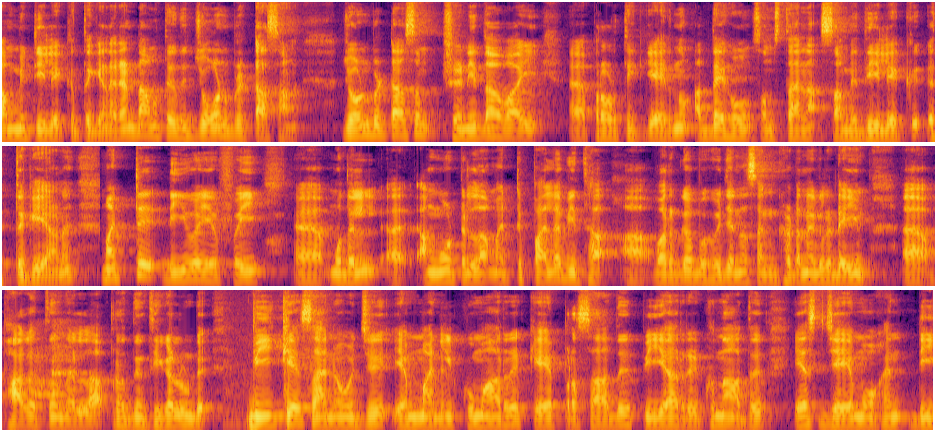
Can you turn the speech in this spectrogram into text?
കമ്മിറ്റിയിലേക്ക് എത്തുകയാണ്. രണ്ടാമത്തേത് ജോൺ ബ്രിട്ടാസ് ആണ് ജോൺ ബ്രിട്ടാസും ക്ഷണിതാവായി പ്രവർത്തിക്കുകയായിരുന്നു. അദ്ദേഹവും സംസ്ഥാന സമിതിയിലേക്ക് എത്തുകയാണ്. മറ്റ് ഡിവൈഎഫ്ഐ മുതൽ അങ്ങോട്ടുള്ള മറ്റ് പലവിധ വർഗ ബഹുജന സംഘടനകളുടെയും ഭാഗത്തു നിന്നുള്ള പ്രതിനിധികളുണ്ട്. V K Sanoj M Anilkumar K Prasad P R Raghunath S Jayamohan D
